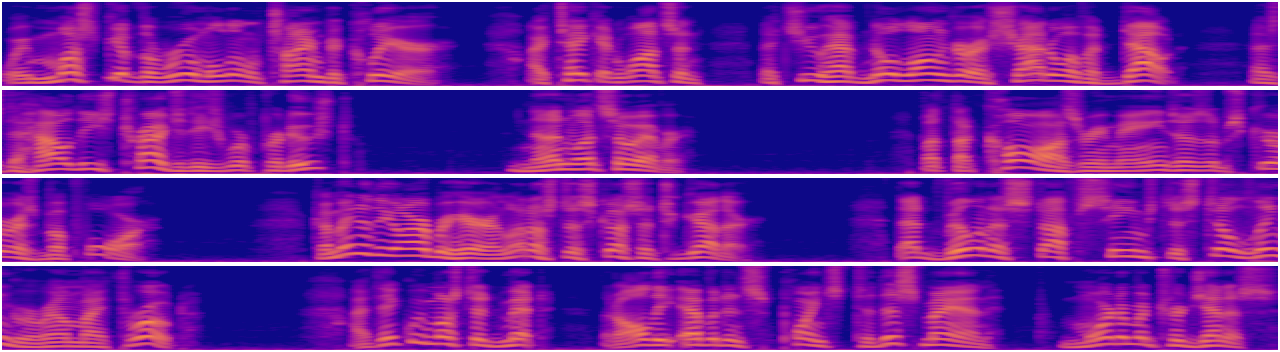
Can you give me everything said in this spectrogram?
We must give the room a little time to clear. I take it, Watson, that you have no longer a shadow of a doubt as to how these tragedies were produced? None whatsoever. But the cause remains as obscure as before. Come into the arbor here and let us discuss it together. That villainous stuff seems to still linger around my throat. I think we must admit that all the evidence points to this man, Mortimer Tregennis,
